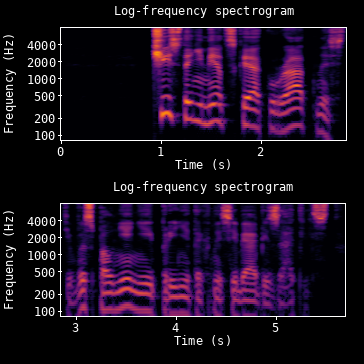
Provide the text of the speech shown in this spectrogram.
Чисто немецкая аккуратность в исполнении принятых на себя обязательств.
